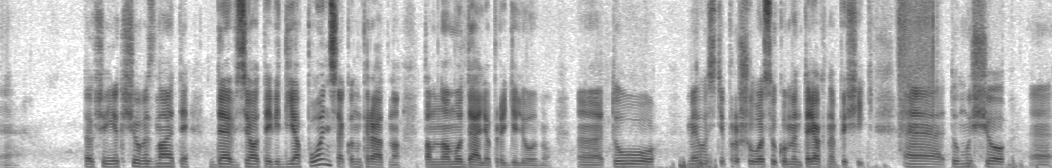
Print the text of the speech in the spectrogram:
Е, Так що, якщо ви знаєте, де взяти від японця конкретно, там на модель определену, то милості прошу вас у коментарях напишіть. Е, Тому що е,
